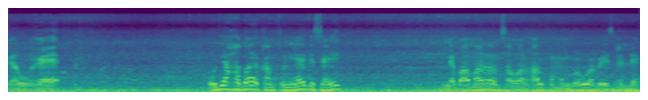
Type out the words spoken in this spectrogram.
غوغاء. ودي حدائق انطونيادس اهي نبقى مرة نصورها لكم من جوه بإذن الله.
